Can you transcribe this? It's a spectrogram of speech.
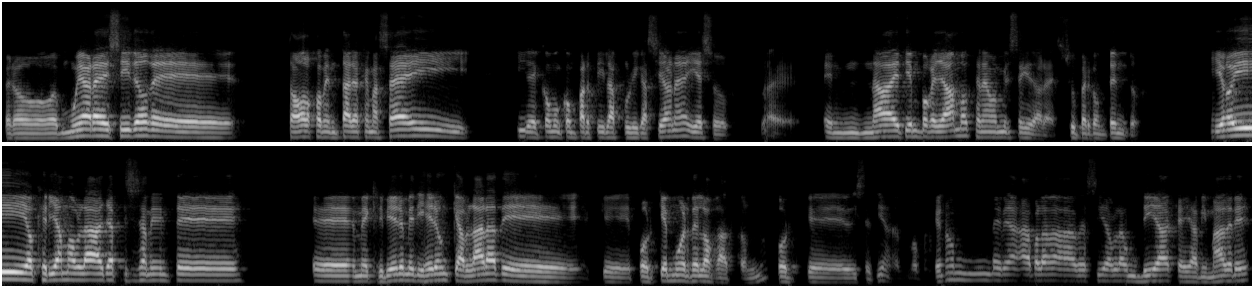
Pero muy agradecido de todos los comentarios que me hacéis y, de cómo compartir las publicaciones y eso. Eh, en nada de tiempo que llevamos tenemos mil seguidores. Súper contento. Y hoy os queríamos hablar ya precisamente, eh, me escribieron y me dijeron que hablara de que, por qué muerden los gatos, ¿no? Porque dice, tía, ¿por qué no me habla, a ver si habla un día que a mi madre,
